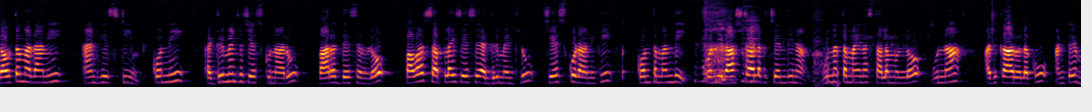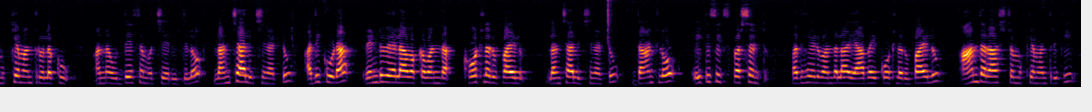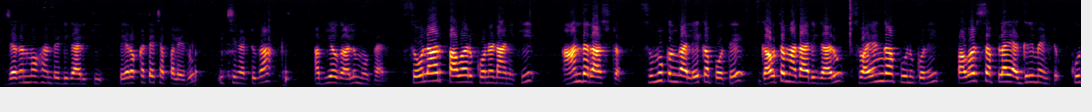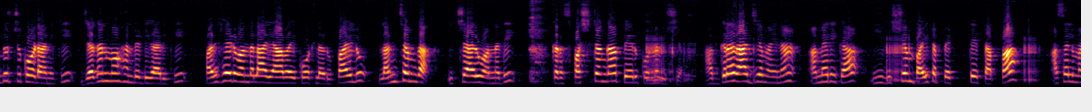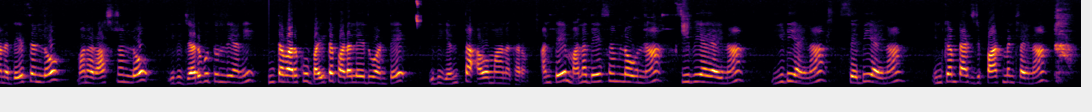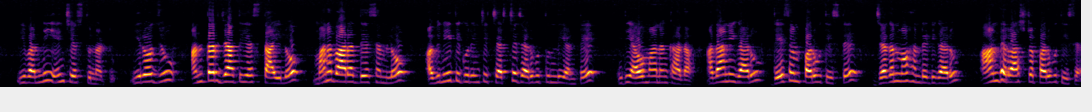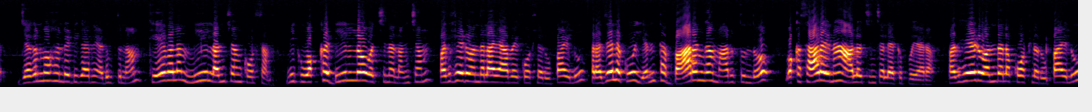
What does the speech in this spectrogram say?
Gautam Adani and his team కొన్ని అగ్రిమెంట్లు చేసుకున్నారు. భారతదేశంలో పవర్ సప్లై చేసే అగ్రిమెంట్లు చేసుకోవడానికి కొంతమంది కొన్ని రాష్ట్రాలకు చెందిన ఉన్నతమైన స్థలముల్లో ఉన్న అధికారులకు అంటే ముఖ్యమంత్రులకు అన్న ఉద్దేశం వచ్చే రీతిలో లంచాలు ఇచ్చినట్టు అది కూడా రెండు వేల ఒక వంద కోట్ల రూపాయలు లంచాలు ఇచ్చినట్టు దాంట్లో ఎయిటీ సిక్స్ పర్సెంట్ పదిహేడు వందల యాభై కోట్ల రూపాయలు ఆంధ్ర రాష్ట్ర ముఖ్యమంత్రికి జగన్మోహన్ రెడ్డి గారికి పేరొక్కటే చెప్పలేదు. ఇచ్చినట్టుగా అభియోగాలు మోపారు. సోలార్ పవర్ కొనడానికి ఆంధ్ర రాష్ట్రం సుముఖంగా లేకపోతే గౌతమ్ అదారి గారు స్వయంగా పూనుకొని పవర్ సప్లై అగ్రిమెంట్ కుదుర్చుకోవడానికి జగన్మోహన్ రెడ్డి గారికి పదిహేడు వందల యాభై కోట్ల రూపాయలు లంచంగా ఇచ్చారు అన్నది ఇక్కడ స్పష్టంగా పేర్కొన్న విషయం. అగ్రరాజ్యమైన అమెరికా ఈ విషయం బయట పెడితే తప్ప అసలు మన దేశంలో మన రాష్ట్రంలో ఇది జరుగుతుంది అని ఇంతవరకు బయటపడలేదు అంటే ఇది ఎంత అవమానకరం? అంటే మన దేశంలో ఉన్న సిబిఐ అయినా ఈడీ అయినా సెబీ అయినా ఇన్కమ్ ట్యాక్స్ డిపార్ట్మెంట్లు అయినా ఇవన్నీ ఏం చేస్తున్నట్టు? ఈరోజు అంతర్జాతీయ స్థాయిలో మన భారతదేశంలో అవినీతి గురించి చర్చ జరుగుతుంది అంటే ఇది అవమానం కాదా? అదానీ గారు దేశం పరువు తీస్తే జగన్మోహన్ రెడ్డి గారు ఆంధ్ర రాష్ట్ర పరువు తీశారు. జగన్మోహన్ రెడ్డి గారిని అడుగుతున్నాం కేవలం మీ లంచం కోసం మీకు ఒక్క డీల్లో వచ్చిన లంచం పదిహేడు వందల యాభై కోట్ల రూపాయలు ప్రజలకు ఎంత భారంగా మారుతుందో ఒకసారైనా ఆలోచించలేకపోయారా? పదిహేడు వందల కోట్ల రూపాయలు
